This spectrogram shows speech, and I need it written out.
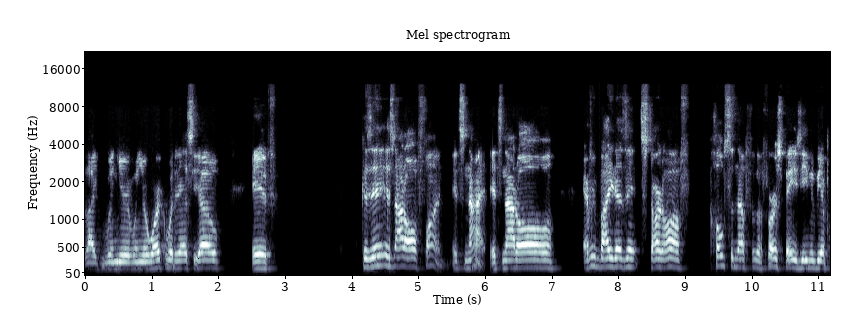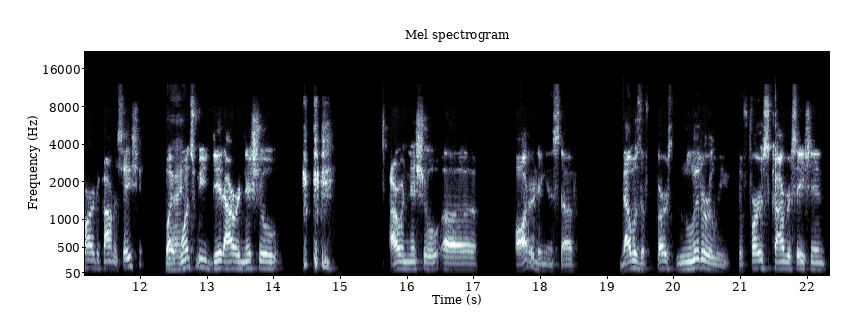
Like when you're when you're working with an SEO, if because it's not all fun. It's not. It's not all. Everybody doesn't start off close enough for the first phase to even be a part of the conversation. Like right. once we did our initial, our initial uh auditing and stuff, that was the first, literally the first conversation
